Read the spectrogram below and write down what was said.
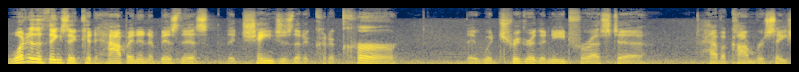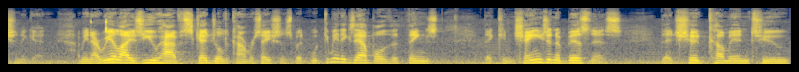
What are the things that could happen in a business, the changes that could occur that would trigger the need for us to have a conversation again? I mean, I realize you have scheduled conversations, but give me an example of the things that can change in a business that should come into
